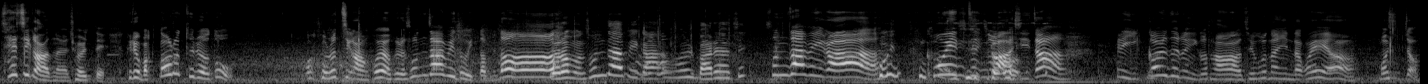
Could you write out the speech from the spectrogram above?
새지가 않아요 절대. 그리고 막 떨어뜨려도 막 그렇지가 않고요. 그리고 손잡이도 있답니다. 여러분 손잡이가 뭘 말해야지? 손잡이가 포인트인 거 포인트인? 거 아시죠? 근데 이 걸들은 이거 다 들고 다닌다고 해요. 멋있죠?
